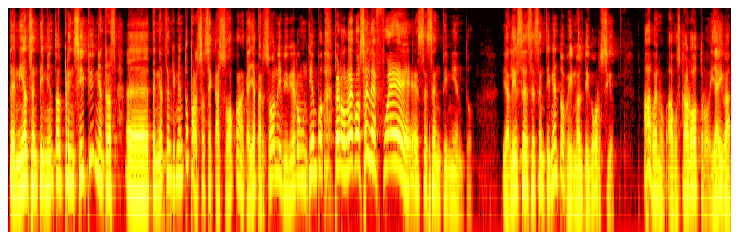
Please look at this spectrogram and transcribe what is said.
tenía el sentimiento al principio y mientras eh, tenía el sentimiento, por eso se casó con aquella persona y vivieron un tiempo, pero luego se le fue ese sentimiento. Y al irse ese sentimiento vino el divorcio. Ah, bueno, a buscar otro. Y ahí va.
